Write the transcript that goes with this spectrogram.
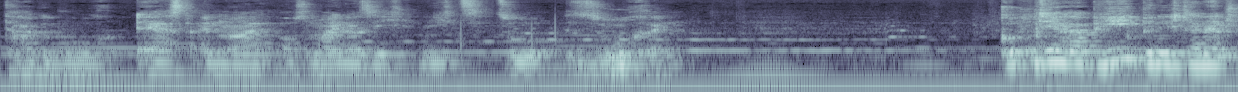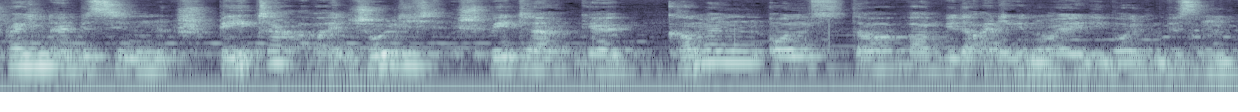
Tagebuch erst einmal aus meiner Sicht nichts zu suchen. Gruppentherapie bin ich dann entsprechend ein bisschen später, aber entschuldigt später gekommen und da waren wieder einige neue, die wollten wissen,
